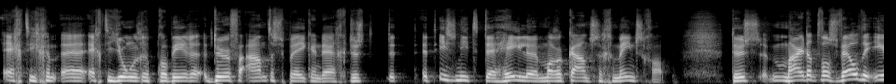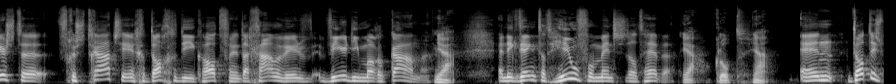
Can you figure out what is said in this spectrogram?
echt die, uh, echt die jongeren proberen durven aan te spreken en dergelijke. Dus het, het is niet de hele Marokkaanse gemeenschap. Dus, maar dat was wel de eerste frustratie en gedachte die ik had. Van daar gaan we weer, weer die Marokkanen. Ja. En ik denk dat heel veel mensen dat hebben. Ja, klopt. Ja. En dat is,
